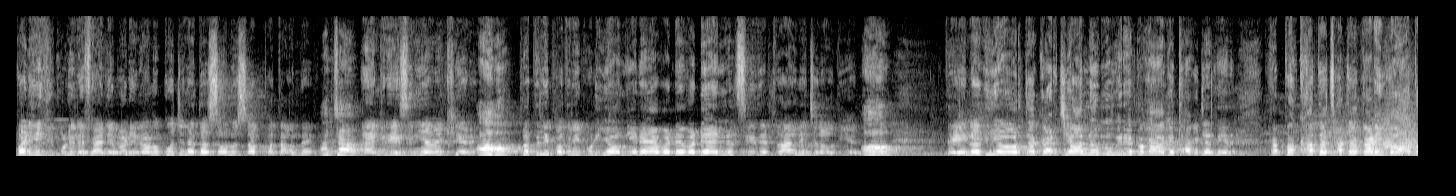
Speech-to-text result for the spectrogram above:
ਪੜ੍ਹੀ ਲਿਖੀ ਕੁੜੀ ਦੇ ਫਾਇਦੇ ਬੜੇ ਨੇ ਉਹਨੂੰ ਕੁਝ ਨਾ ਦੱਸੋ ਉਹਨੂੰ ਸਭ ਪਤਾ ਹੁੰਦਾ ਹੈ। ਅੱਛਾ। ਅੰਗਰੇਜ਼ੀਆਂ ਵੇਖੀਆਂ ਨੇ। ਆਹੋ। ਪਤਲੀ ਪਤਲੀ ਕੁੜੀਆਂ ਹੁੰਦੀਆਂ ਨੇ ਇਹ ਵੱਡੇ ਵੱਡੇ ਐਨਐਲਸੀ ਦੇ ਟਰਾਲੇ ਚਲਾਉਂਦੀਆਂ ਨੇ। ਆਹੋ। ਤੇ ਇਹਨਾਂ ਦੀਆਂ ਔਰਤਾਂ ਘਰ 'ਚ ਆਲੂ ਮੁੰਗਰੇ ਪਕਾ ਕੇ ਥੱਕ ਜਾਂਦੀਆਂ ਨੇ। ਪੱਖਾ ਤਾਂ ਛੱਟਾ ਕਣੀ ਬਹੁਤ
